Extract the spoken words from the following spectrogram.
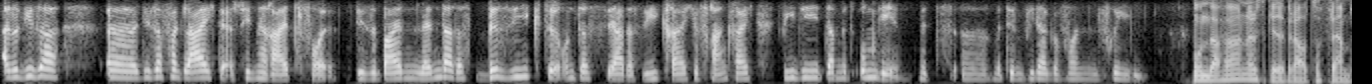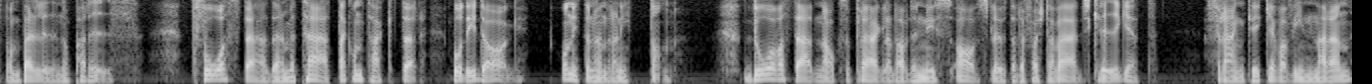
Also dieser, äh, dieser Vergleich, der erschien mir reizvoll. Diese beiden Länder, das besiegte und das, ja, das siegreiche Frankreich, wie die damit umgehen, mit, äh, mit dem wiedergewonnenen Frieden. Unda Hörner skriver alltså främst om Berlin och Paris. Två städer med täta kontakter, både idag och 1919. Då var städerna också präglade av det nyss avslutade första världskriget Frankrike var vinnaren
